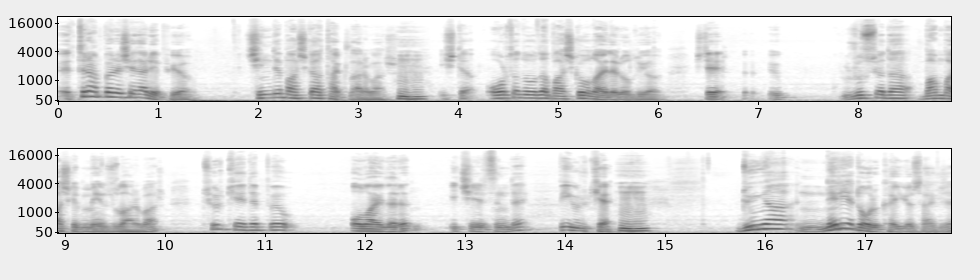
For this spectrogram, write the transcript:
E, Trump böyle şeyler yapıyor. Çin'de başka ataklar var. Hı hı. İşte Orta Doğu'da başka olaylar oluyor. İşte e, Rusya'da bambaşka bir mevzular var. Türkiye'de bu olayların içerisinde bir ülke. Hı hı. Dünya nereye doğru kayıyor sence?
